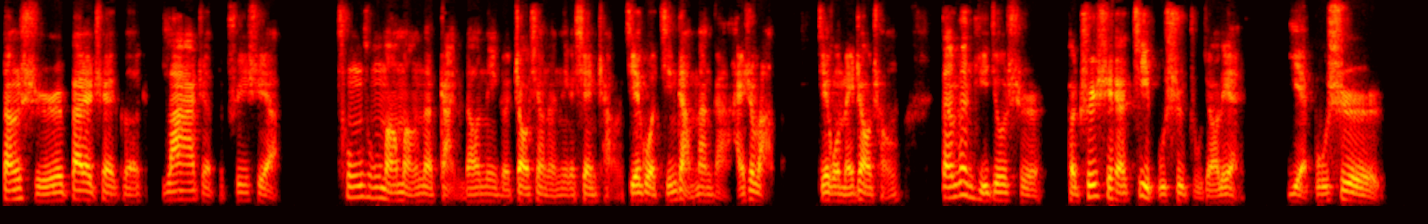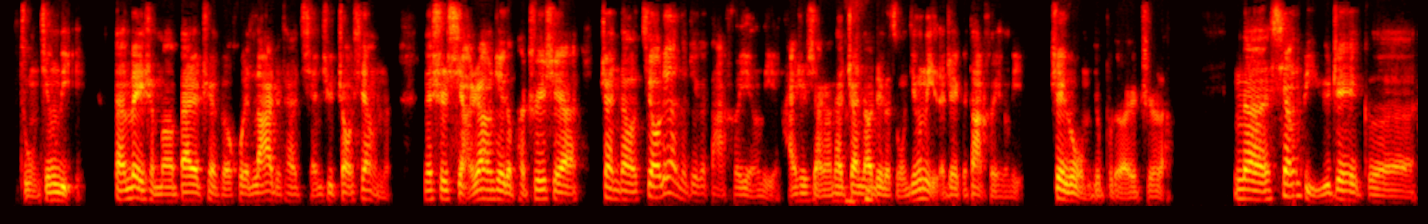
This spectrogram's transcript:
当时 Belichick 拉着 Patricia，匆匆忙忙的赶到那个照相的那个现场，结果紧赶慢赶还是晚了，结果没照成。但问题就是 Patricia 既不是主教练，也不是总经理，但为什么 Belichick 会拉着他前去照相呢？那是想让这个 Patricia 站到教练的这个大合影里，还是想让他站到这个总经理的这个大合影里？这个我们就不得而知了。那相比于这个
